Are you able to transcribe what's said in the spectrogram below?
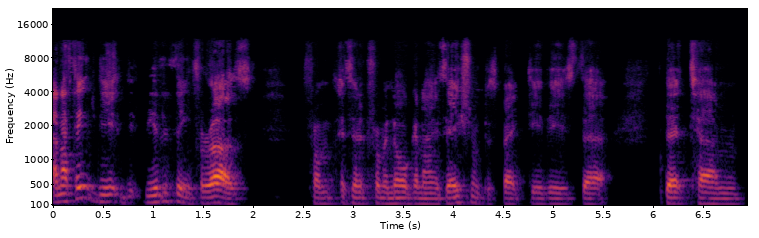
And I think the the other thing for us, from as a, from an organizational perspective, is that that um,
